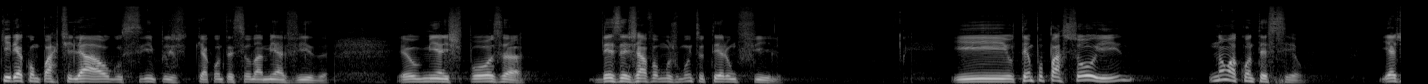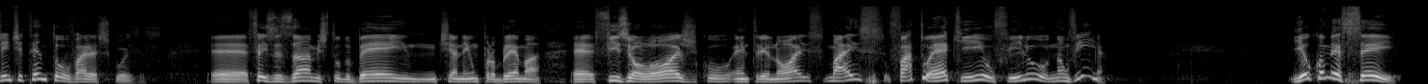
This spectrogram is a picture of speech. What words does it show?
Queria compartilhar algo simples que aconteceu na minha vida. Eu e minha esposa desejávamos muito ter um filho. E o tempo passou e não aconteceu. E a gente tentou várias coisas. É, fez exames, tudo bem, não tinha nenhum problema é, fisiológico entre nós, mas o fato é que o filho não vinha. E eu comecei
